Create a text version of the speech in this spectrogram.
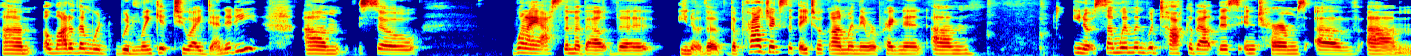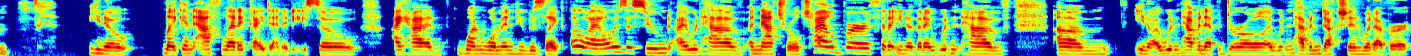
Um, a lot of them would would link it to identity. Um, so when i asked them about the you know the the projects that they took on when they were pregnant um, you know some women would talk about this in terms of um, you know like an athletic identity. So I had one woman who was like, "Oh, I always assumed I would have a natural childbirth that you know that I wouldn't have, um, you know, I wouldn't have an epidural, I wouldn't have induction, whatever,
